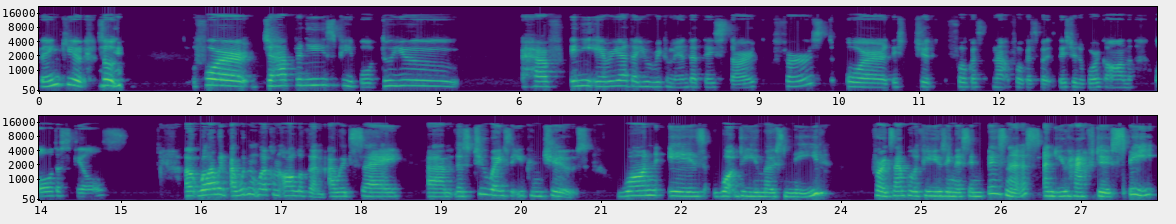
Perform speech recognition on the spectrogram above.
Thank you. So for Japanese people, do you have any area that you recommend that they start first? Or they should focus not focus but they should work on all the skills? Uh, well i would i wouldn't work on all of them. I would say um, there's two ways that you can choose. One is what do you most need? For example if you're using this in business and you have to speak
